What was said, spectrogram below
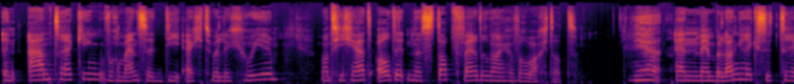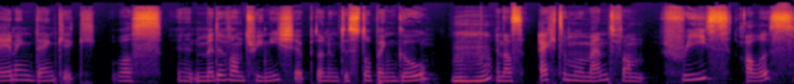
een aantrekking voor mensen die echt willen groeien. Want je gaat altijd een stap verder dan je verwacht had. Ja. En mijn belangrijkste training, denk ik, was in het midden van traineeship. Dat noemt de stop and go. Mhm. En dat is echt een moment van freeze alles.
